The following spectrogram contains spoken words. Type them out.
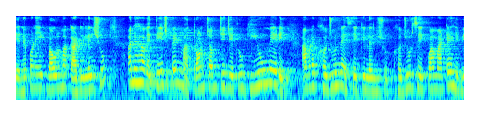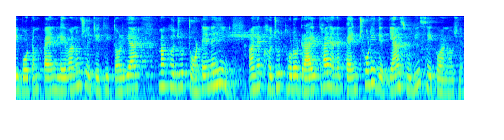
તેને પણ એક બાઉલમાં કાઢી લઈશું. અને હવે તે જ પેનમાં ત્રણ ચમચી જેટલું ઘી ઉમેરી આપણે ખજૂરને શેકી લઈશું. ખજૂર શેકવા માટે હેવી બોટમ પેન લેવાનું છે, જેથી તળિયામાં ખજૂર ચોંટે નહીં અને ખજૂર થોડો ડ્રાય થાય અને પેન છોડી દે ત્યાં સુધી શેકવાનો છે.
